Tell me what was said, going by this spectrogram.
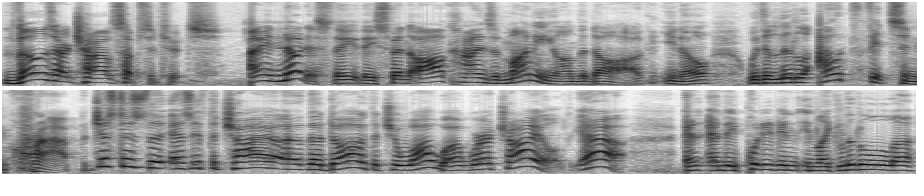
those are child substitutes. I mean, notice they, they spend all kinds of money on the dog, you know, with the little outfits and crap, just as the, as if the child, uh, the dog, the Chihuahua, were a child. Yeah, and and they put it in, in like little uh,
